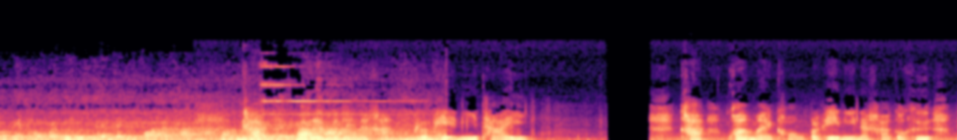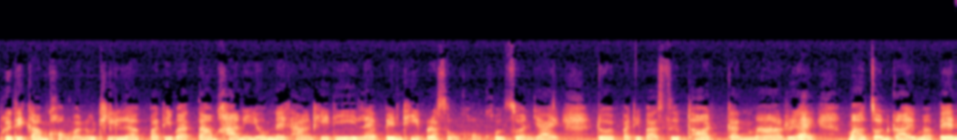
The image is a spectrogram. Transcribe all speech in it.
ประเภทของประเพณีไทยกันดีกว่านนะคะว่ามีค่ะอะไรมาบ้างเริ่มกันเลยนะคะ ประเพณีไทยค่ะความหมายของประเพณีนะคะก็คือพฤติกรรมของมนุษย์ที่เลือกปฏิบัติตามค่านิยมในทางที่ดี และเป็นที่ประสงค์ของคนส่วนใหญ่ โดยปฏิบัติสืบทอดกันมาเรื่อย มาจนกลายมาเป็น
